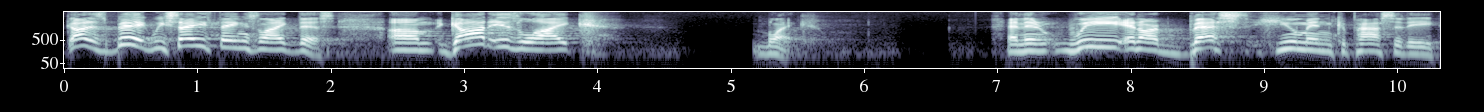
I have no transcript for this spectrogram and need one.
God is big. We say things like this um, God is like blank. And then we, in our best human capacity,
